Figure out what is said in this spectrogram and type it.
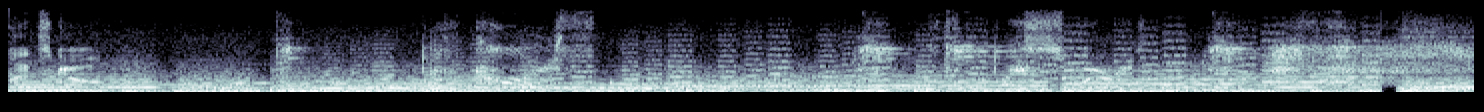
Let's go. Of course. I swear it.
